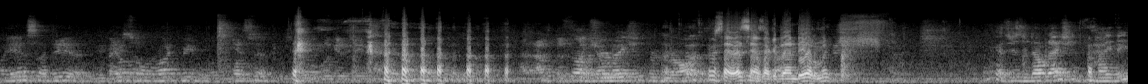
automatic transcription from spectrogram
Oh, yes, I did. It goes on the right people, it's Yes. what's We'll interest. get it. I- I was It's just not a donation from the I art. say, that sounds like a done deal to me. I think it's just a donation from AV. He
